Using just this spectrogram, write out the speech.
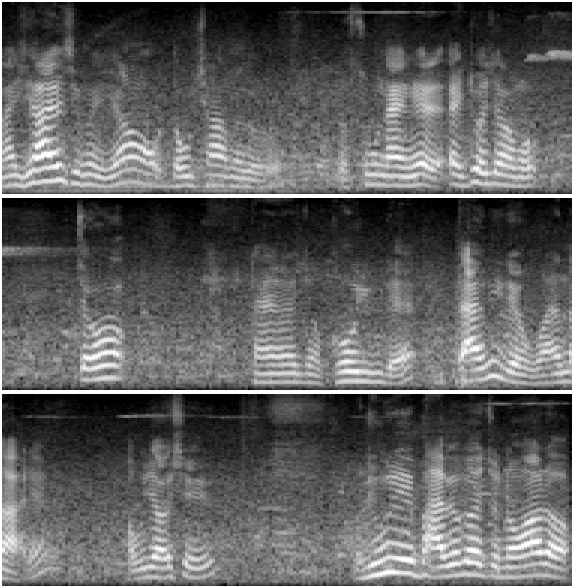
ငါရရချင်မယ်ရအောင်အတုံးချမယ်လို့စူးနိုင်ခဲ့တယ်အဲ့အတွက်ကြောင့်မို့ကျွန်တော်တိုင်းတော့ကျွန်တော်ဂိုးယူတယ်တိုင်းပြီးတယ်ဝမ်းသာတယ်အခုရောက်ရှိဘလူးတွေဘာပြောပြောကျွန်တော်ကတော့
